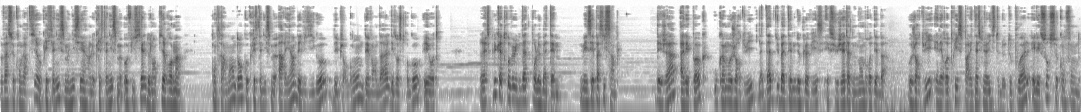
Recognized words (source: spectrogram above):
va se convertir au christianisme nicéen, le christianisme officiel de l'Empire romain, contrairement donc au christianisme arien des Visigoths, des Burgondes, des Vandales, des Ostrogoths et autres. Reste plus qu'à trouver une date pour le baptême, mais c'est pas si simple. Déjà, à l'époque, ou comme aujourd'hui, la date du baptême de Clovis est sujette à de nombreux débats. Aujourd'hui, elle est reprise par les nationalistes de tout poil et les sources se confondent.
